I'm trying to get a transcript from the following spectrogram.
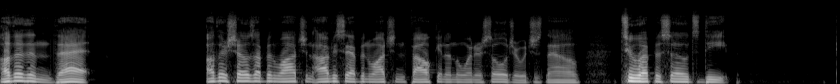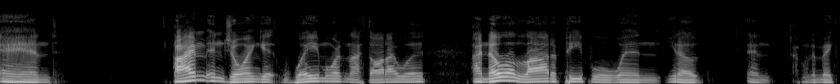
other than that, other shows I've been watching, obviously, I've been watching Falcon and the Winter Soldier, which is now two episodes deep and I'm enjoying it way more than I thought I would. I know a lot of people when, you know, and I'm going to make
